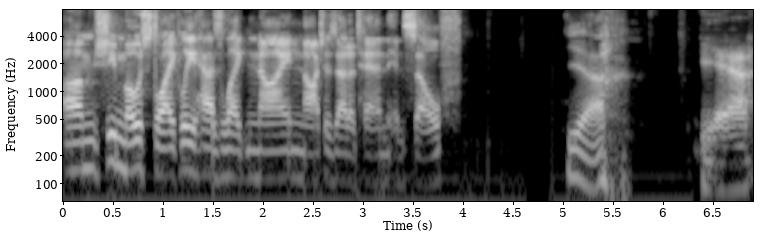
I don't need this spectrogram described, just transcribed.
Um, she most likely has like nine notches out of ten in self. Yeah. Yeah.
